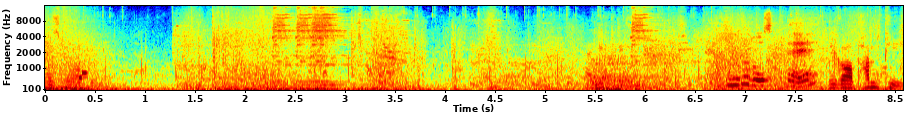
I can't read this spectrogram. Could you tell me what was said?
다시 정확히 인도 노스페. 이거 반피.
